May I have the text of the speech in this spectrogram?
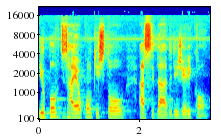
E o povo de Israel conquistou a cidade de Jericó.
